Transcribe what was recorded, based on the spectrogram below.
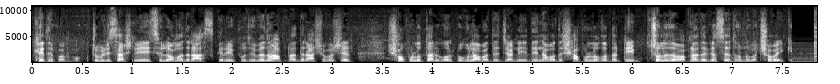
খেতে পারব। স্ট্রবেরি চাষ নিয়ে ছিল আমাদের আজকের এই প্রতিবেদন। আপনাদের আশেপাশের সফলতার গল্পগুলো আমাদের জানিয়ে দিন, আমাদের সাফল্য কথা টিম। চলে যাব আপনাদের কাছে, ধন্যবাদ সবাইকে।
